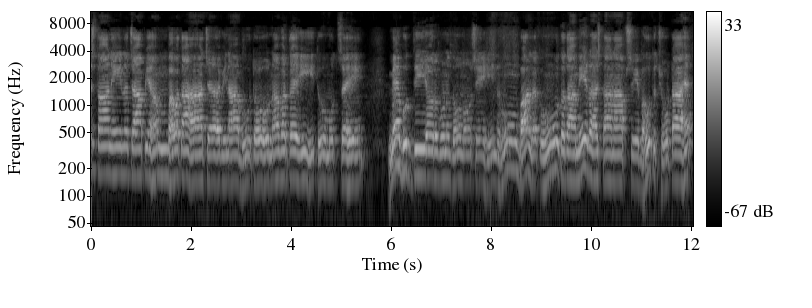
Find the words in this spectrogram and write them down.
स्थानेन चाप्यहं भवता च विना भूतो न वर्तयितुमुत्सहे मैं बुद्धि और गुण दोनों से हीन हूँ, बालक हूँ, तथा मेरा स्थान आपसे बहुत छोटा है।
